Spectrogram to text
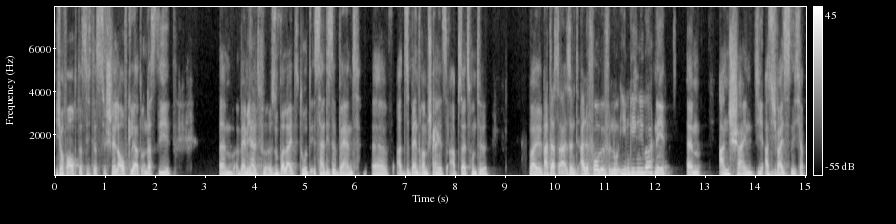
Ich hoffe auch, dass sich das schnell aufklärt und dass die, ähm, wer mir halt super leid tut, ist halt diese Band, äh, diese Band Rammstein jetzt abseits von Till. Weil, Hat das, sind alle Vorwürfe nur ihm gegenüber? nee, ähm, anscheinend, also ich weiß es nicht, ich habe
